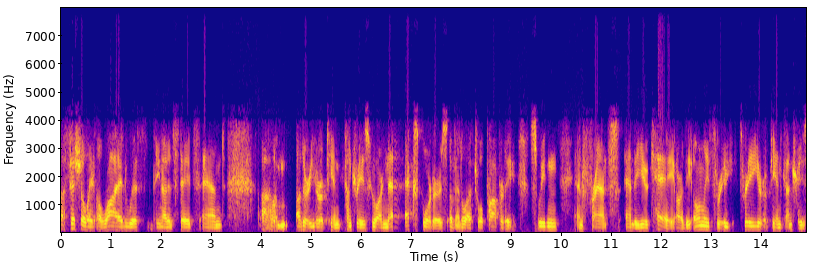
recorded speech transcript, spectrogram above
officially allied with the United States and um, other European countries who are net exporters of intellectual property. Sweden and France and the UK are the only three three European countries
